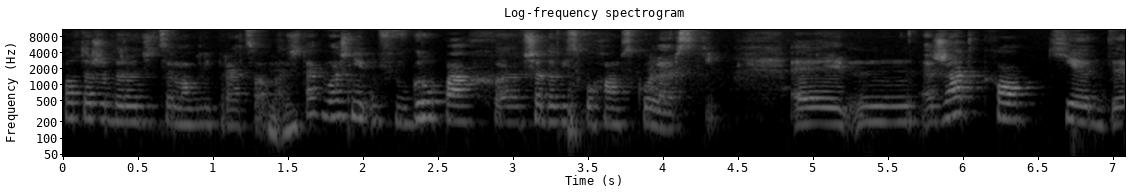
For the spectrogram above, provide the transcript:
po to, żeby rodzice mogli pracować. Mhm. Tak właśnie w grupach w środowisku homeschoolerskim. E, rzadko kiedy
